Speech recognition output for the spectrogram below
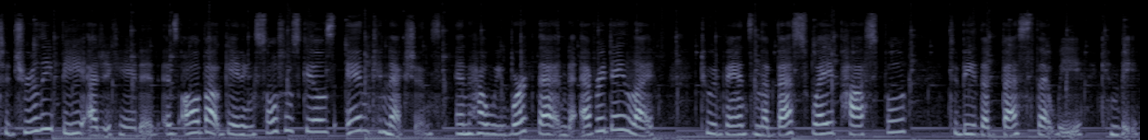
to truly be educated is all about gaining social skills and connections, and how we work that into everyday life to advance in the best way possible to be the best that we can be.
